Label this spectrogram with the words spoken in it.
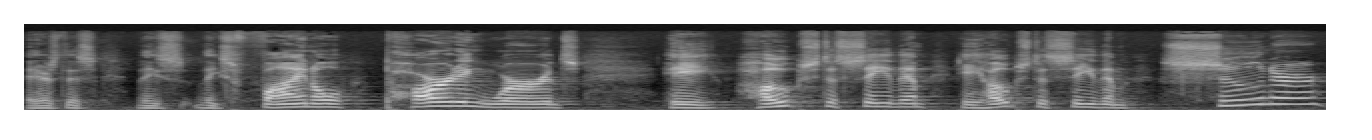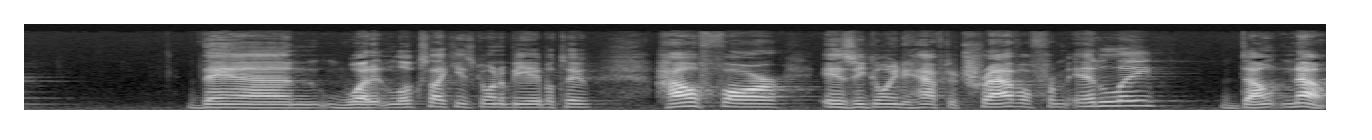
There's this, these, these final parting words. He hopes to see them. He hopes to see them sooner than what it looks like he's going to be able to. How far is he going to have to travel from Italy? Don't know.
